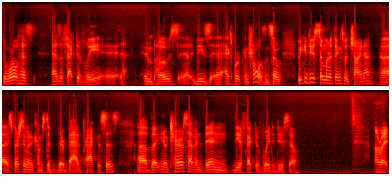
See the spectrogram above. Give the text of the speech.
the world has has effectively uh, imposed uh, these uh, export controls. And so we could do similar things with China, uh, especially when it comes to their bad practices. Uh, but you know, tariffs haven't been the effective way to do so. All right,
